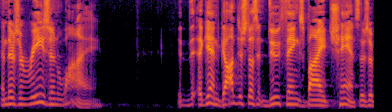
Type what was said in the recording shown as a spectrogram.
And there's a reason why. Again, God just doesn't do things by chance. There's a,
